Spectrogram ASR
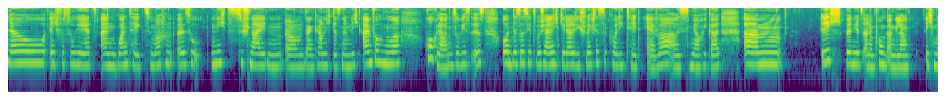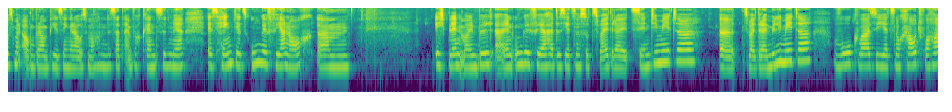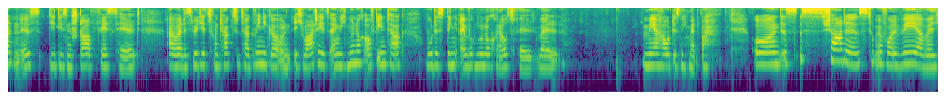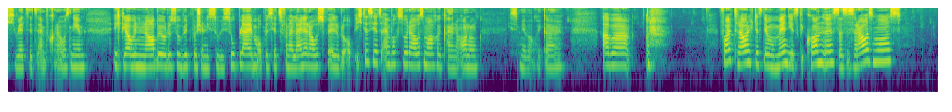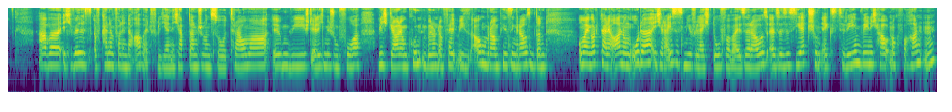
Hallo, ich versuche jetzt einen One-Take zu machen, also nichts zu schneiden. Ähm, dann kann ich das nämlich einfach nur hochladen, so wie es ist. Und das ist jetzt wahrscheinlich gerade die schlechteste Qualität ever, aber es ist mir auch egal. Ähm, ich bin jetzt an einem Punkt angelangt, ich muss mein Augenbrauenpiercing rausmachen. Das hat einfach keinen Sinn mehr. Es hängt jetzt ungefähr noch. Ähm, ich blende mal ein Bild ein. Ungefähr hat es jetzt noch so 2-3 Zentimeter, äh, 2-3 Millimeter, wo quasi jetzt noch Haut vorhanden ist, die diesen Stab festhält. Aber das wird jetzt von Tag zu Tag weniger und ich warte jetzt eigentlich nur noch auf den Tag, wo das Ding einfach nur noch rausfällt, weil mehr Haut ist nicht mehr da. Und es ist schade, es tut mir voll weh, aber ich werde es jetzt einfach rausnehmen. Ich glaube, eine Narbe oder so wird wahrscheinlich sowieso bleiben, ob es jetzt von alleine rausfällt oder ob ich das jetzt einfach so rausmache, keine Ahnung. Ist mir aber auch egal. Aber voll traurig, dass der Moment jetzt gekommen ist, dass es raus muss. Aber ich will es auf keinen Fall in der Arbeit verlieren. Ich habe dann schon so Trauma. Irgendwie stelle ich mir schon vor, wie ich gerade am Kunden bin und dann fällt mir dieses Augenbrauenpiercing raus und dann, oh mein Gott, keine Ahnung. Oder ich reiße es mir vielleicht dooferweise raus. Also es ist jetzt schon extrem wenig Haut noch vorhanden.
